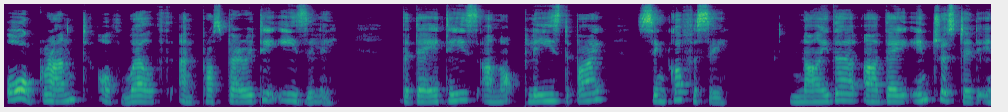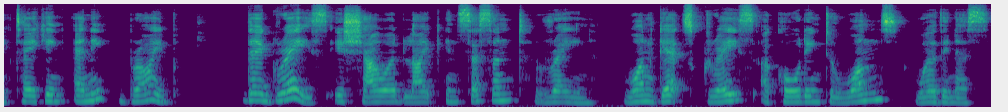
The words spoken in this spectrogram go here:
or grant of wealth and prosperity easily. The deities are not pleased by sycophancy neither are they interested in taking any bribe. Their grace is showered like incessant rain. One gets grace according to one's worthiness.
